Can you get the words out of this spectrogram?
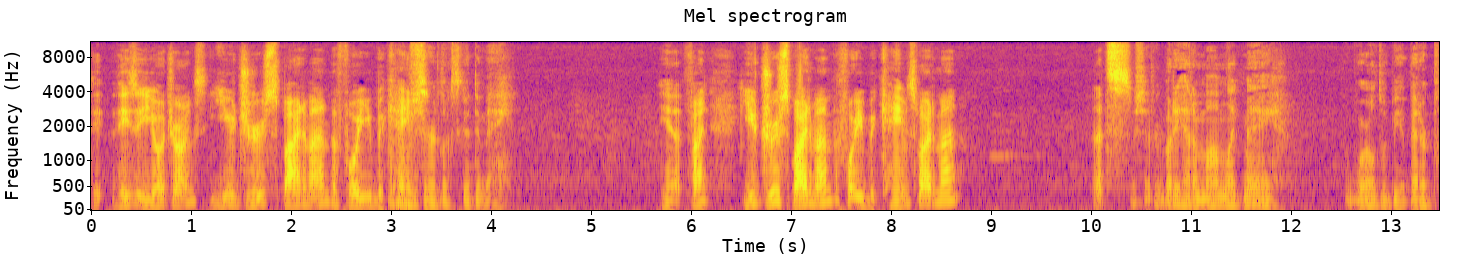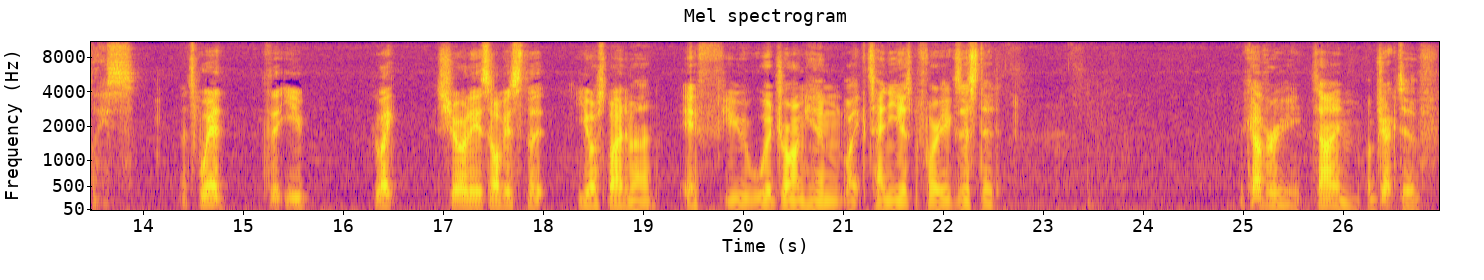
Th- these are your drawings? You drew Spider-Man before you became I'm sure it looks good to May. Yeah, fine. You drew Spider-Man before you became Spider-Man? That's Wish everybody had a mom like May. The world would be a better place. that's weird that you like surely it's obvious that you're Spider-Man if you were drawing him like 10 years before he existed. Recovery, time, objective.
